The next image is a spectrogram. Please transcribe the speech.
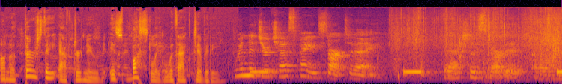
on a Thursday afternoon is bustling with activity. When did your chest pain start today? It actually started um,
